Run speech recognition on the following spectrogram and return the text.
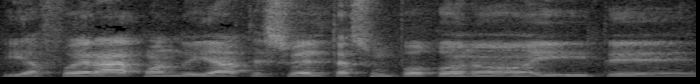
y afuera cuando ya te sueltas un poco, ¿no? Y te,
